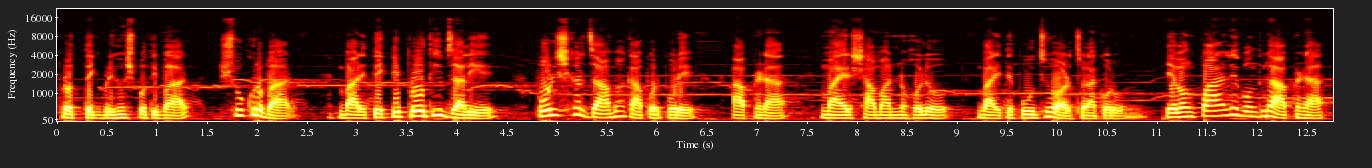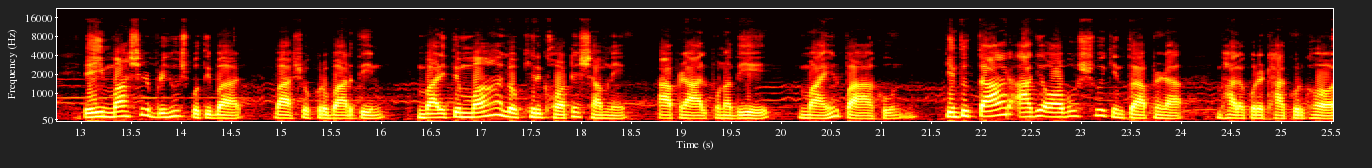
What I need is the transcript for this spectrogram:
প্রত্যেক বৃহস্পতিবার, শুক্রবার বাড়িতে একটি প্রদীপ জ্বালিয়ে পরিষ্কার জামা কাপড় পরে আপনারা মায়ের সামান্য হলেও বাড়িতে পুজো অর্চনা করুন। এবং পারলে বন্ধুরা আপনারা এই মাসের বৃহস্পতিবার বা শুক্রবার দিন বাড়িতে মা লক্ষ্মীর ঘটের সামনে আপনারা আলপনা দিয়ে মায়ের পা আঁকুন। কিন্তু তার আগে অবশ্যই কিন্তু আপনারা ভালো করে ঠাকুর ঘর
